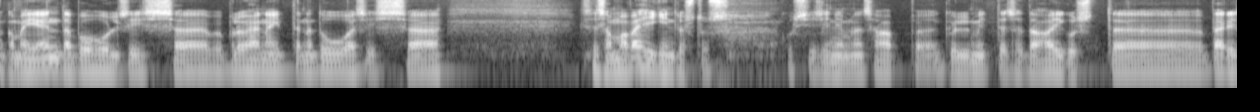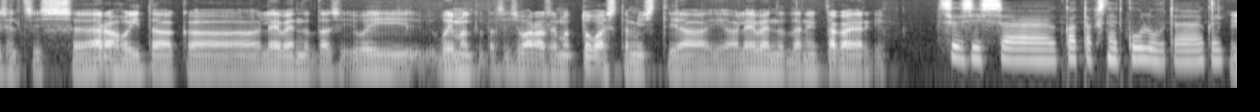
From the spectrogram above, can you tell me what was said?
aga meie enda puhul siis võib-olla ühe näitena tuua siis seesama vähikindlustus, kus siis inimene saab küll mitte seda haigust päriselt siis ära hoida, aga leevendada või võimaldada siis varasemat tuvastamist ja, ja leevendada neid tagajärgi. See siis kataks need kulud kõik?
